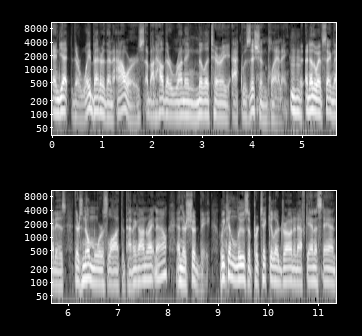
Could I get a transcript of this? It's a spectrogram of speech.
And yet they're way better than ours about how they're running military acquisition planning. Mm-hmm. Another way of saying that is there's no Moore's Law at the Pentagon right now, and there should be. Right. We can lose a particular drone in Afghanistan,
